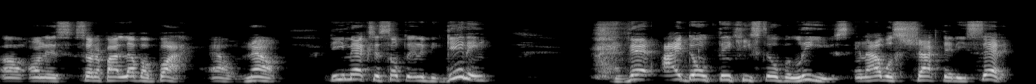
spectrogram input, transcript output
uh, on this Certified Lover Boy album. Now, D Max is something in the beginning that I don't think he still believes, and I was shocked that he said it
